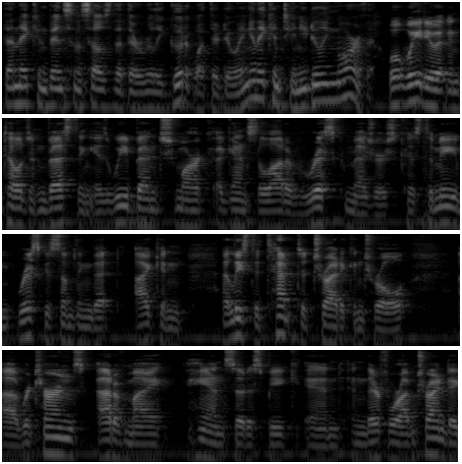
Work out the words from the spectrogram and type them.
then they convince themselves that they're really good at what they're doing and they continue doing more of it. What we do at Intelligent Investing is we benchmark against a lot of risk measures because to me, risk is something that I can at least attempt to try to control uh, returns out of my hands, so to speak, and and therefore I'm trying to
